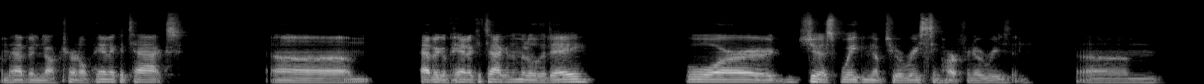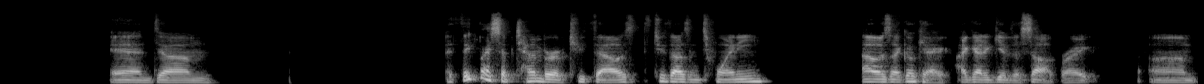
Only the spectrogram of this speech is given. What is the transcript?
I'm having nocturnal panic attacks, um, having a panic attack in the middle of the day, or just waking up to a racing heart for no reason. Um, and um, I think by September of 2000, 2020, I was like, okay, I got to give this up, right? Um,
